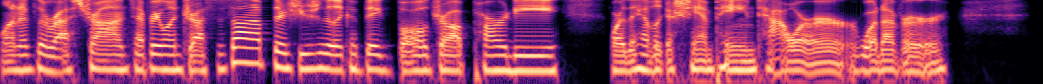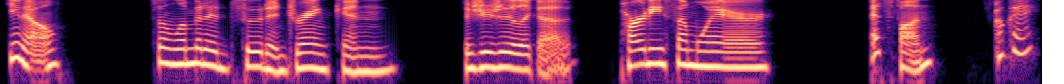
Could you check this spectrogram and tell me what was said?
one of the restaurants, everyone dresses up. There's usually like a big ball drop party where they have like a champagne tower or whatever. You know, it's unlimited food and drink, and there's usually like a party somewhere. It's fun. okay.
